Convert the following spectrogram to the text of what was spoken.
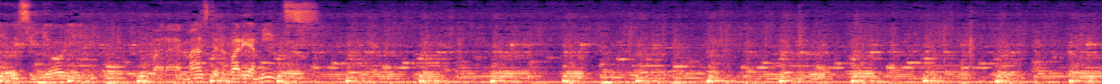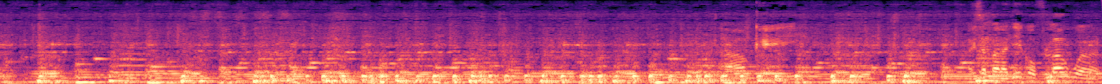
para Joyce y Joy, para el Master Varia Mix. para Diego Flower.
